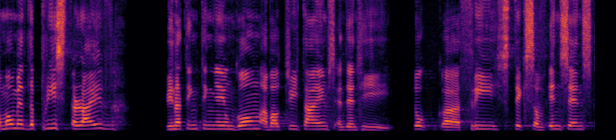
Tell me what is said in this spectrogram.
the moment the priest arrived, binatingting niya yung gong about three times and then he took uh, three sticks of incense,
